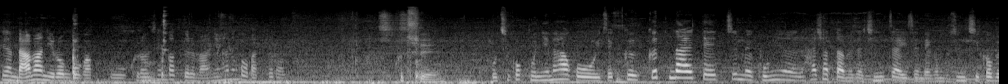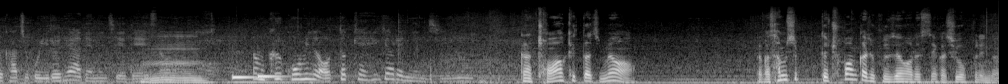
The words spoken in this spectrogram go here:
그냥 나만 이런 것 같고 그런 음. 생각들을 많이 하는 것 같더라고. 그치. 뭐 직업 군인하고 이제 그 끝날 때쯤에 고민을 하셨다면서 진짜 이제 내가 무슨 직업을 가지고 일을 해야 되는지에 대해서 음. 그럼 그 고민을 어떻게 해결했는지 그러니까 정확히 따지면 내가 30대 초반까지 군 생활을 했으니까 직업군인은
